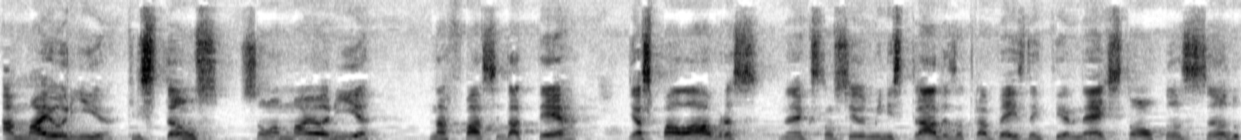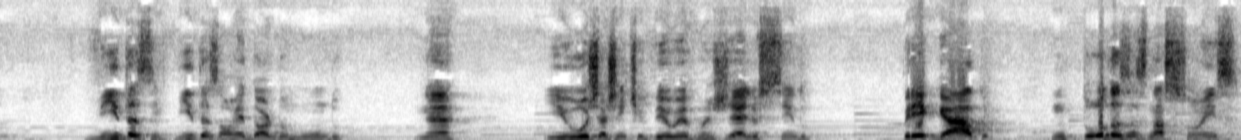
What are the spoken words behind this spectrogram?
a maioria, cristãos são a maioria na face da terra e as palavras né, que estão sendo ministradas através da internet estão alcançando vidas e vidas ao redor do mundo, né? E hoje a gente vê o evangelho sendo pregado em todas as nações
